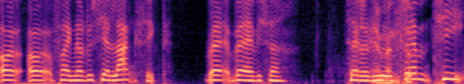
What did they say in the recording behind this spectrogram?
Og, og Frederik, når du siger lang sigt, hvad, hvad er vi så? Taler du Jamen, 5, 10,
